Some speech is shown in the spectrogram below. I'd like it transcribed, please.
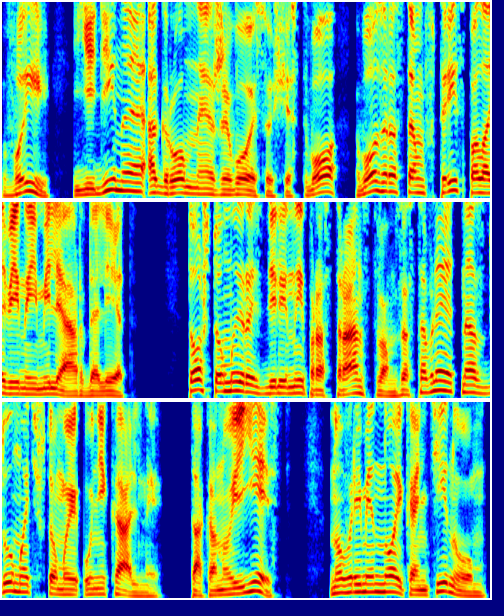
вы – единое огромное живое существо возрастом в 3,5 миллиарда лет. То, что мы разделены пространством, заставляет нас думать, что мы уникальны. Так оно и есть. Но временной континуум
